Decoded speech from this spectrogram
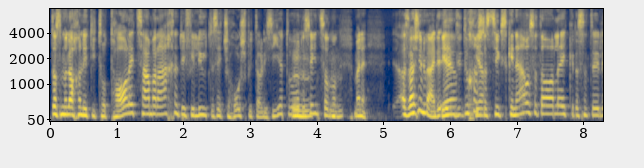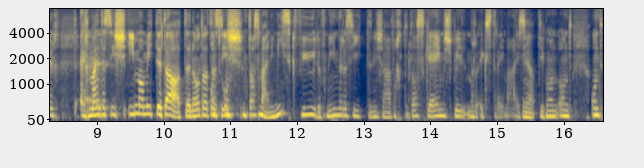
Dass man nachher nicht die Totale zusammenrechnet, wie viele Leute jetzt schon hospitalisiert worden mhm. sind, sondern, mhm. meine, also weißt du, was ich meine? Yeah. Du kannst yeah. das Zeug genauso darlegen, das natürlich... Ich meine, das ist immer mit den Daten, oder? Das und, ist und, das meine ich, mein Gefühl auf meiner Seite ist einfach, das Game spielt man extrem einseitig. Ja. Und, und, und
